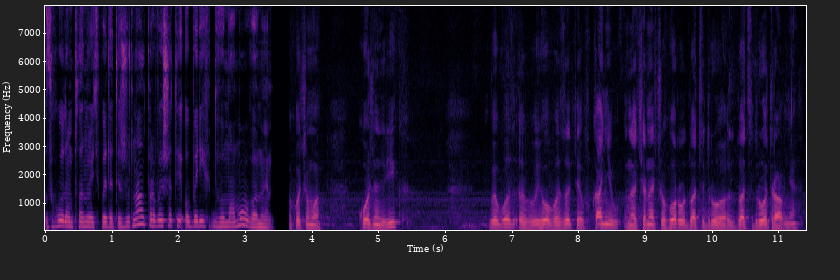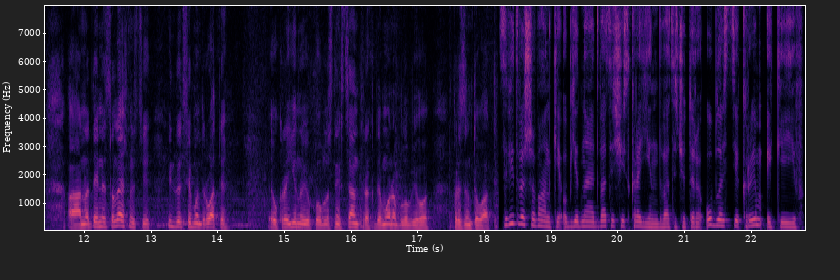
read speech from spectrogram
Згодом планують видати журнал про вишитий оберіг двома мовами. Ми хочемо кожен рік його возити в Канів на Чернечу гору 22, 22 травня. А на День Незалежності він буде мандрувати Україною по обласних центрах, де можна було б його презентувати. Цвіт вишиванки об'єднає 26 країн, 24 області, Крим і Київ.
